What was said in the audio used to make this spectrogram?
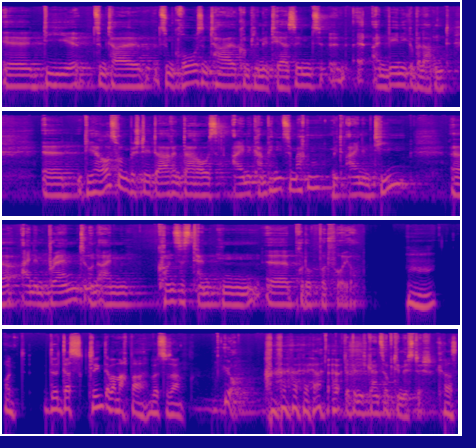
äh, die zum Teil, zum großen Teil komplementär sind, äh, ein wenig überlappend. Äh, die Herausforderung besteht darin, daraus eine Company zu machen mit einem Team, einem Brand und einem konsistenten Produktportfolio. Mhm. Und das klingt aber machbar, würdest du sagen? Ja, ja. da bin ich ganz optimistisch. Krass.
